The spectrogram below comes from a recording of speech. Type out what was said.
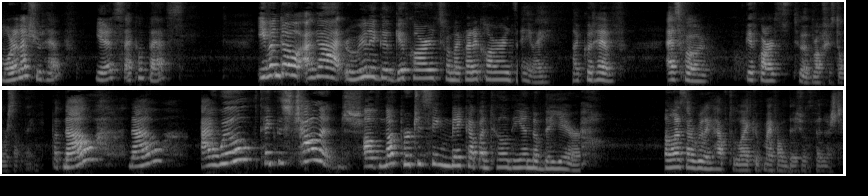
more than I should have. Yes, I confess. Even though I got really good gift cards from my credit cards. Anyway, I could have asked for gift cards to a grocery store or something. But now, now, I will take this challenge of not purchasing makeup until the end of the year. Unless I really have to like if my foundation's finished.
